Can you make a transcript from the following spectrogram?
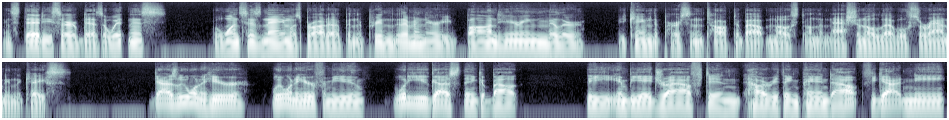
Instead, he served as a witness, but once his name was brought up in the preliminary bond hearing, Miller became the person talked about most on the national level surrounding the case. Guys, we want to hear we want to hear from you. What do you guys think about the NBA draft and how everything panned out? If you got any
